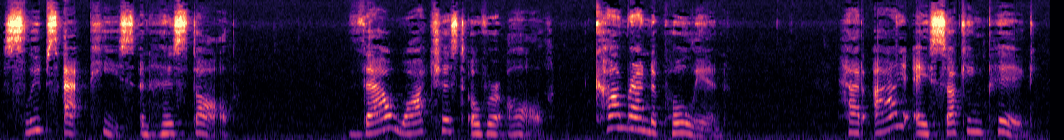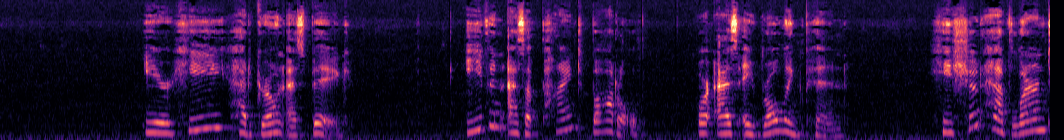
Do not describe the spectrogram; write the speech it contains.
sleeps at peace in his stall. Thou watchest over all, comrade Napoleon. Had I a sucking pig, ere he had grown as big, even as a pint bottle or as a rolling pin, he should have learned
